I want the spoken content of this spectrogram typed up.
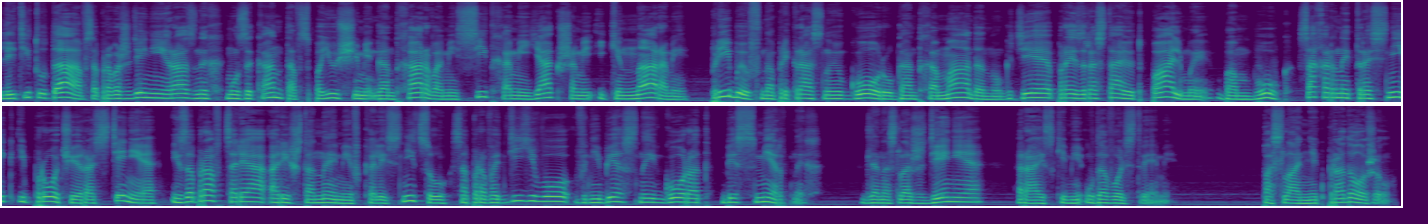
Лети туда в сопровождении разных музыкантов с поющими гандхарвами, ситхами, якшами и киннарами. Прибыв на прекрасную гору Гандхамадану, где произрастают пальмы, бамбук, сахарный тростник и прочие растения, и забрав царя Ариштанеми в колесницу, сопроводи его в небесный город бессмертных для наслаждения райскими удовольствиями. Посланник продолжил.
